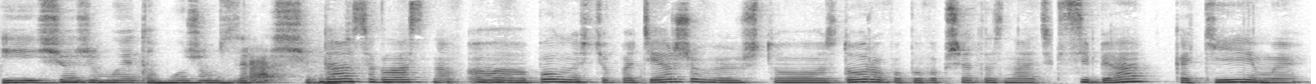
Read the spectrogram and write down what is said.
И еще же мы это можем взращивать. Да, согласна. Э, полностью поддерживаю, что здорово бы вообще-то знать себя, какие мы,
